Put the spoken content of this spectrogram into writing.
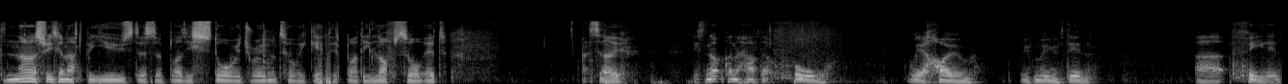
The nursery's gonna have to be used as a bloody storage room until we get this bloody loft sorted. So it's not gonna have that full we're home, we've moved in uh, feeling.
